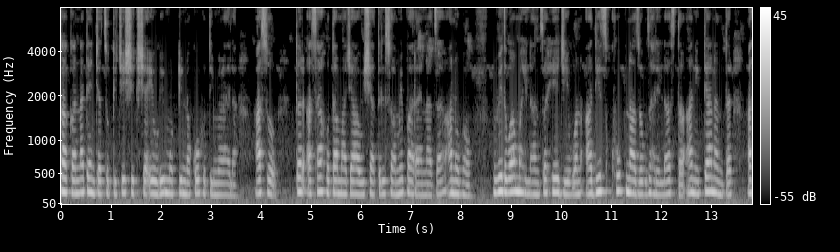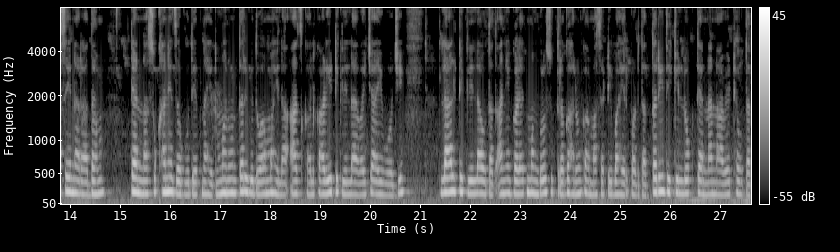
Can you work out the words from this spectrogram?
काकांना त्यांच्या चुकीची शिक्षा एवढी मोठी नको होती मिळायला. असो तर असा होता माझ्या आयुष्यातील स्वामी पारायणाचा अनुभव. विधवा महिलांचं हे जीवन आधीच खूप नाजूक झालेलं असतं आणि त्यानंतर असे नराधम त्यांना सुखाने जगू देत नाहीत. म्हणून तर विधवा महिला आजकाल काळी टिकली लावायच्या ऐवजी लाल टिकली लावतात आणि गळ्यात मंगळसूत्र घालून कामासाठी बाहेर पडतात. तरी देखील लोक त्यांना नावे ठेवतात.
